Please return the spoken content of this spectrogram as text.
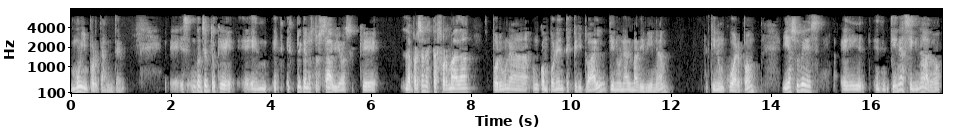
muy importante. Es un concepto que em, explica a nuestros sabios que la persona está formada por un componente espiritual, tiene un alma divina, tiene un cuerpo y a su vez eh, tiene asignado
